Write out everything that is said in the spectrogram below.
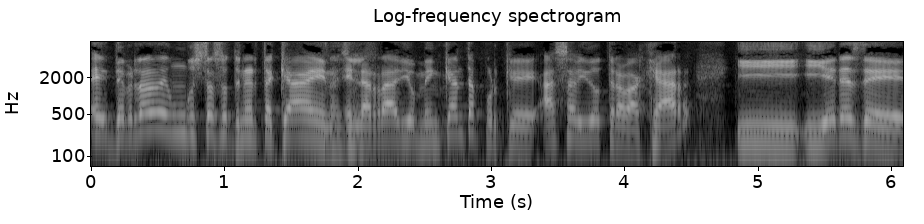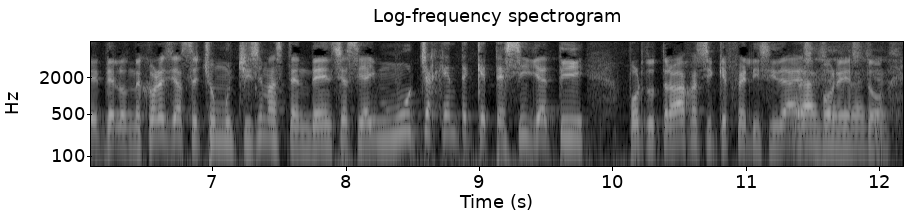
eh, de verdad un gustazo tenerte acá en, en la radio. Me encanta porque has sabido trabajar y, y eres de, de los mejores. Ya has hecho muchísimas tendencias y hay mucha gente que te sigue a ti por tu trabajo. Así que felicidades Gracias, por esto. gracias.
